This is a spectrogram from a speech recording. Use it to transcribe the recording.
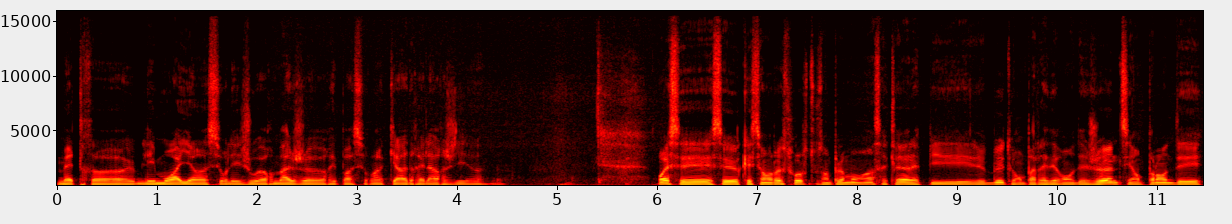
mettre euh, les moyens sur les joueurs majeurs et pas sur un cadre élargi. Hein. Oui, c'est une question de ressources tout simplement, hein, c'est clair. Et puis le but, on parlait devant des jeunes, si on prend des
